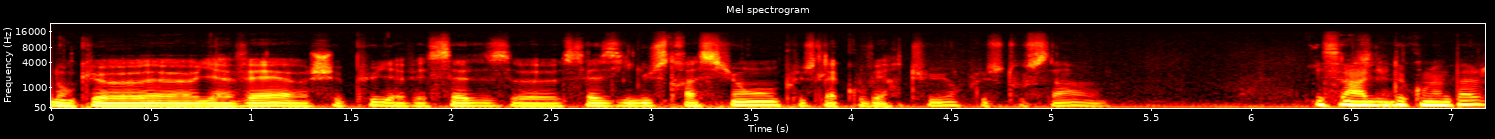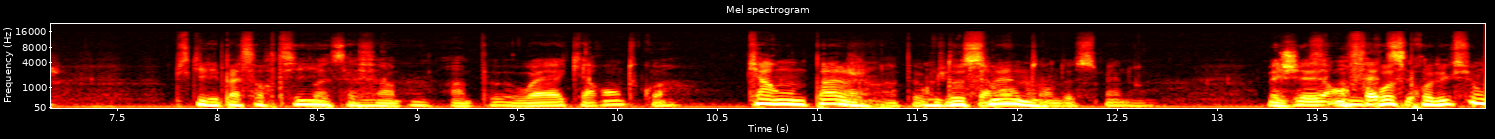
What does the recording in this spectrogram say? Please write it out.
Donc il y avait, je sais plus, il y avait 16, euh, 16 illustrations, plus la couverture, plus tout ça. Et c'est un livre de combien de pages? Puisqu'il n'est pas sorti. Bah, ça fait un, un peu, ouais, 40 quoi. 40 pages Ouais, un peu en plus deux de 40 semaines. En deux semaines. Mais j'ai, en une fait, grosse production.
